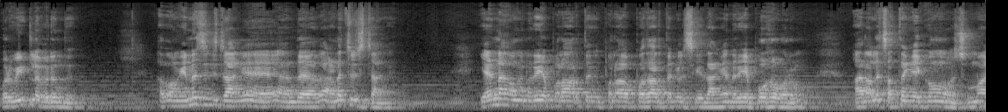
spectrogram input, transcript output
ஒரு வீட்டில் விருந்து. அப்போ அவங்க என்ன செஞ்சுட்டாங்க? அந்த அதை அணைச்சி வச்சுட்டாங்க. ஏன்னா அவங்க நிறைய பலார்த்தங்கள் பல பதார்த்தங்கள் செய்தாங்க. நிறைய புகை வரும். அதனால் சத்தம் கேட்கும் சும்மா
